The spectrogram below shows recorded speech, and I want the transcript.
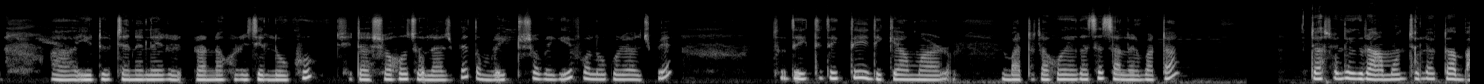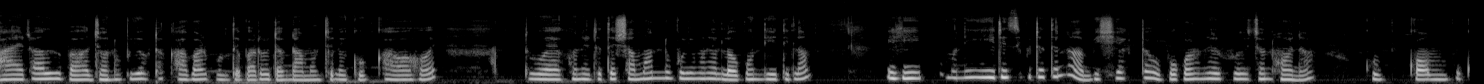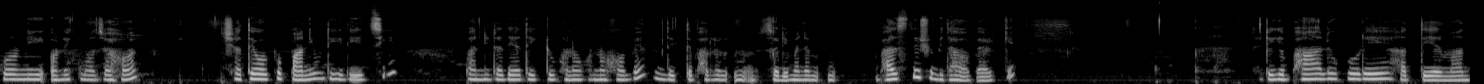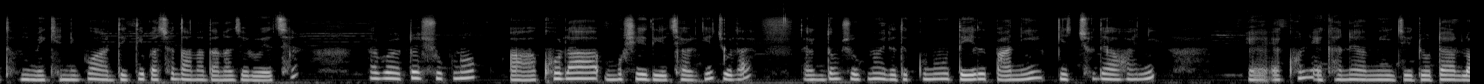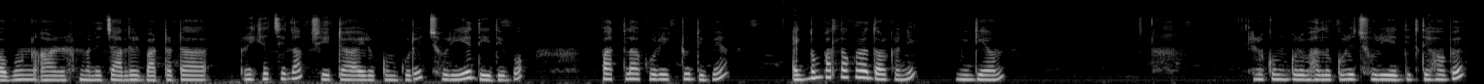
ইউটিউব চ্যানেলের রান্নাঘরের যে লঘু, সেটা সহ চলে আসবে। তোমরা একটু সবাই গিয়ে ফলো করে আসবে। তো দেখতে দেখতে এদিকে আমার বাটাটা হয়ে গেছে, চালের বাটা। এটা আসলে গ্রাম অঞ্চলে একটা ভাইরাল বা জনপ্রিয় একটা খাবার বলতে পারো। এটা গ্রাম অঞ্চলে খুব খাওয়া হয়। তো এখন এটাতে সামান্য পরিমাণে লবণ দিয়ে দিলাম। এই মানে এই রেসিপিটাতে না বেশি একটা উপকরণের প্রয়োজন হয় না। খুব কম উপকরণেই অনেক মজা হয়। সাথে অল্প পানিও দিয়ে দিয়েছি। পানিটা দেওয়াতে একটু ঘন ঘন হবে, দেখতে ভালো সরি মানে ভাজতে সুবিধা হবে আর কি এটাকে ভালো করে হাতের মাধ্যমে মেখে নিব। আর দেখতেই পাচ্ছ দানা দানা যে রয়েছে। তারপর একটা শুকনো খোলা বসিয়ে দিয়েছে আর কি চুলায়। একদম শুকনো, এটাতে কোনো তেল, পানি কিচ্ছু দেওয়া হয়নি। এখন এখানে আমি যে ডোটা, লবণ আর মানে চালের বাটাটা রেখেছিলাম, সেটা এরকম করে ছড়িয়ে দিয়ে দিব। পাতলা করে একটু দিবে। একদম পাতলা করার দরকার নেই, মিডিয়াম। এরকম করে ভালো করে ছড়িয়ে দিতে হবে।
